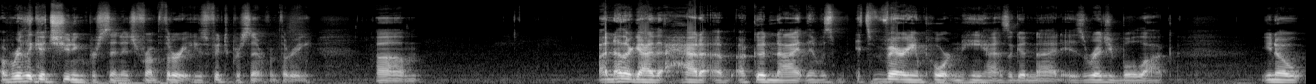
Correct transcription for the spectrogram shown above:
a really good shooting percentage from three. He was 50% from three. Um, another guy that had a, a good night that was it's very important he has a good night is Reggie Bullock. You know,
